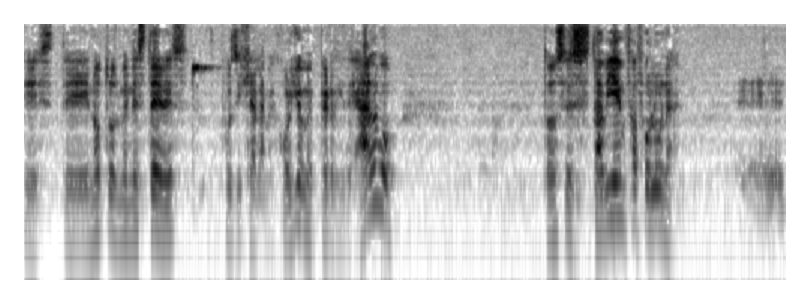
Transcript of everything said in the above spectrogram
este, en otros menesteres, pues dije, a lo mejor yo me perdí de algo. Entonces, ¿está bien, Fafoluna? Eh,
